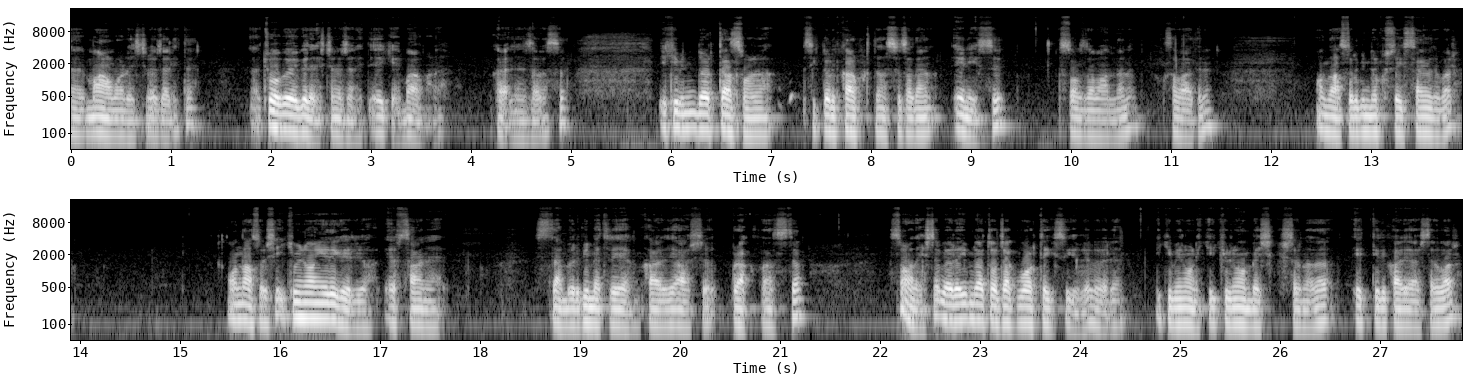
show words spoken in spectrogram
Yani Marmara için özellikle. Yani çoğu bölgeler için özellikle Ege, Marmara, Karadeniz arası. 2004'ten sonra siklonik kar fırtınası zaten en iyisi. Son zamanların kısa vadeli. Ondan sonra 1987 var. Ondan sonra işte 2017 geliyor. Efsane sistem böyle bir metreye yakın kar yağışı bırakılan sistem. Sonra da işte böyle 24 Ocak Vortex'i gibi böyle 2012-2015 kışlarında da etkili kar yağışları var.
